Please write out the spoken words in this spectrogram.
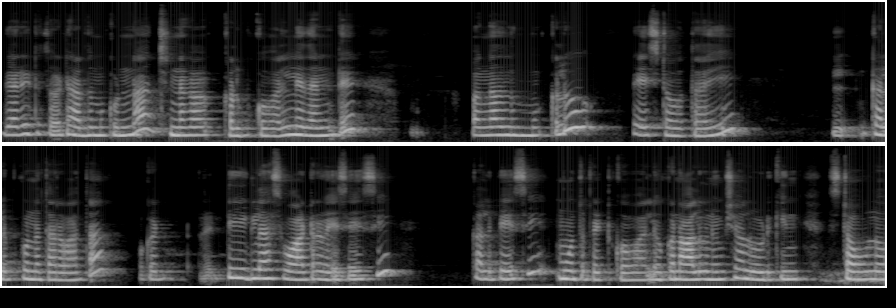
గరిటతోటి అర్థమకుండా చిన్నగా కలుపుకోవాలి. లేదంటే బంగాళదుంప ముక్కలు పేస్ట్ అవుతాయి. కలుపుకున్న తర్వాత ఒక టీ గ్లాస్ వాటర్ వేసేసి కలిపేసి మూత పెట్టుకోవాలి. ఒక నాలుగు నిమిషాలు ఉడికి స్టవ్లో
